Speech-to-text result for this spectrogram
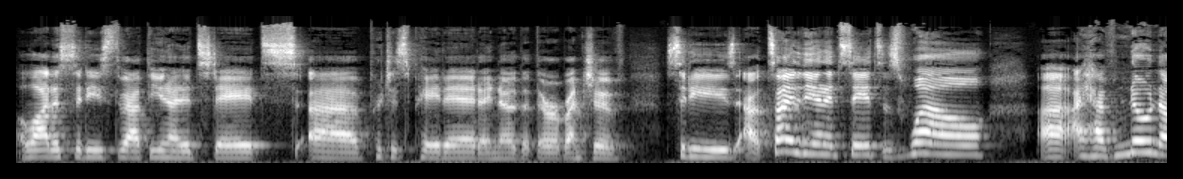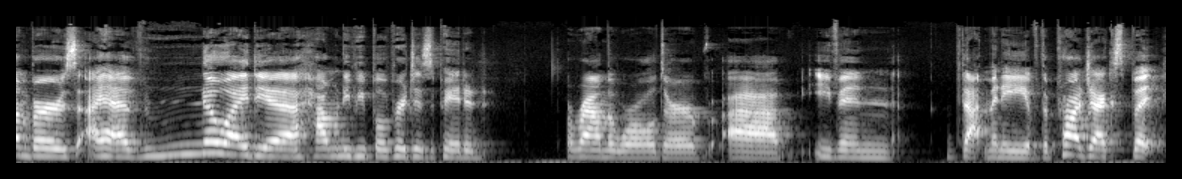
a lot of cities throughout the United States uh, participated. I know that there were a bunch of cities outside of the United States as well. Uh, I have no numbers. I have no idea how many people participated around the world or uh, even that many of the projects, but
